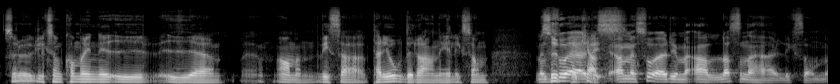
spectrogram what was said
så du liksom kommer in i, i, eh, ja, men, vissa perioder då han är liksom Men så, är det, superkass. ja, men så är det ju med alla sådana här liksom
